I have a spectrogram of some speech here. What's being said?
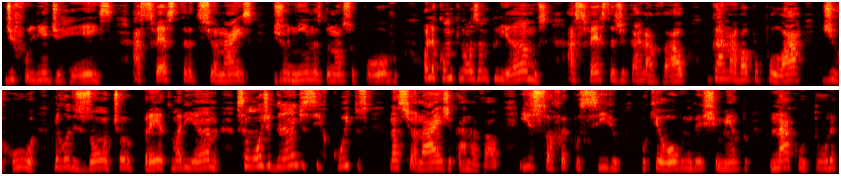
de folia de reis, as festas tradicionais juninas do nosso povo. Olha como que nós ampliamos as festas de carnaval, o carnaval popular de rua, Belo Horizonte, Ouro Preto, Mariana, são hoje grandes circuitos nacionais de carnaval. E isso só foi possível porque houve investimento na cultura,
